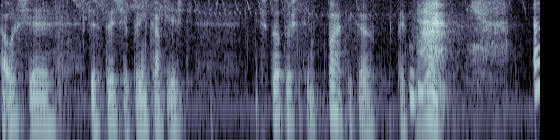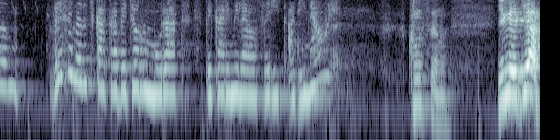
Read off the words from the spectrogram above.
Auzi ce, ce trece prin cap, ești, ești totuși simpatică, pe cuvânt. Um, vrei să-mi aduci castraveciorul murat pe care mi l-ai oferit adineauri? Cum să nu? Imediat!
